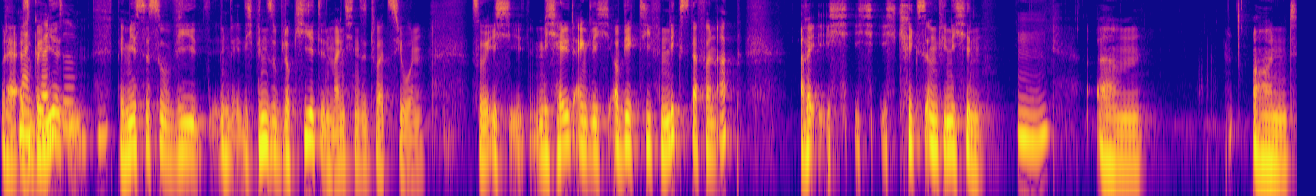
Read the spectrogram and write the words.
Oder also bei mir, bei mir ist es so wie, ich bin so blockiert in manchen Situationen. So, ich, mich hält eigentlich objektiv nichts davon ab, aber ich, ich, ich krieg's irgendwie nicht hin. Mhm. Ähm, und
